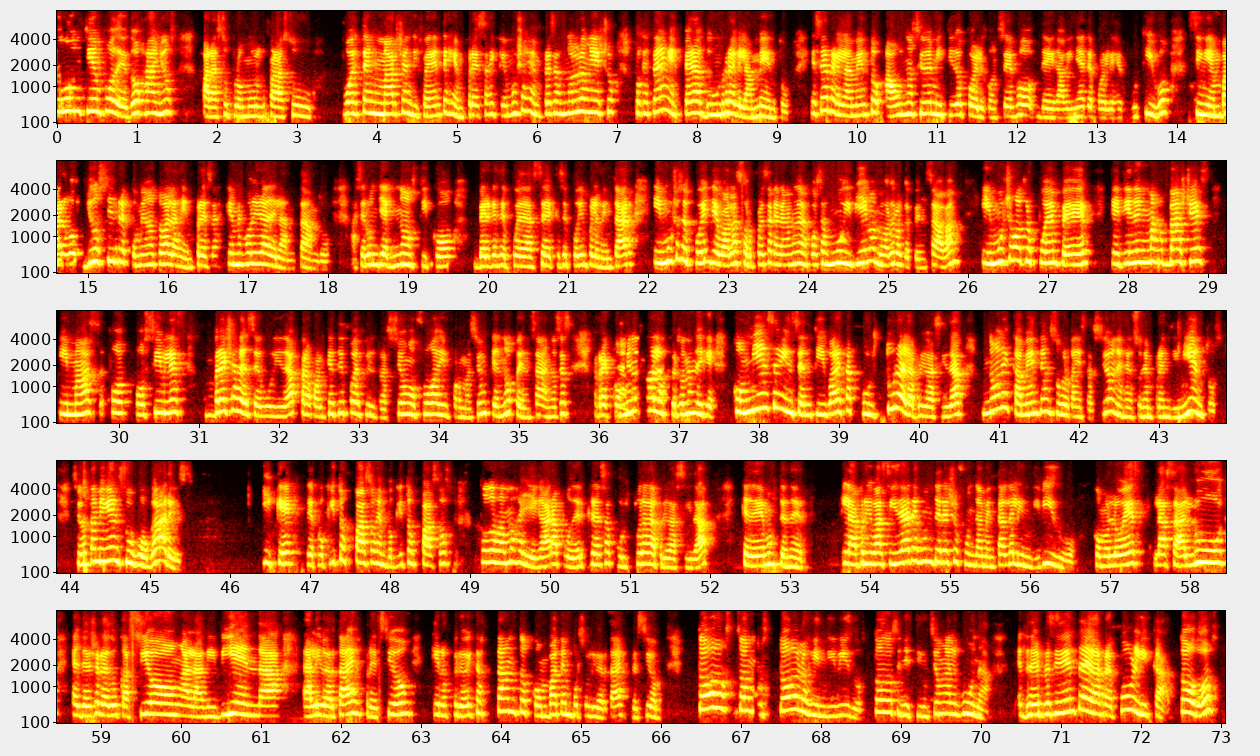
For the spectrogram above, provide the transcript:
tuvo un tiempo de dos años para su, para su puesta en marcha en diferentes empresas y que muchas empresas no lo han hecho porque están en espera de un reglamento. Ese reglamento aún no ha sido emitido por el Consejo de Gabinete, por el Ejecutivo. Sin embargo, yo sí recomiendo a todas las empresas que mejor ir adelantando, hacer un diagnóstico, ver qué se puede hacer, qué se puede implementar y muchos se pueden llevar la sorpresa que están haciendo las cosas muy bien o mejor de lo que pensaban y muchos otros pueden ver que tienen más baches y más posibles brechas de seguridad para cualquier tipo de filtración o fuga de información que no pensaban. Entonces, recomiendo a todas las personas de que comiencen a incentivar esta cultura de la privacidad, no únicamente en sus organizaciones, en sus emprendimientos, sino también en sus hogares. Y que de poquitos pasos en poquitos pasos, todos vamos a llegar a poder crear esa cultura de la privacidad que debemos tener. La privacidad es un derecho fundamental del individuo como lo es la salud, el derecho a la educación, a la vivienda, a la libertad de expresión, que los periodistas tanto combaten por su libertad de expresión. Todos somos, todos los individuos, todos sin distinción alguna, desde el presidente de la República, todos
